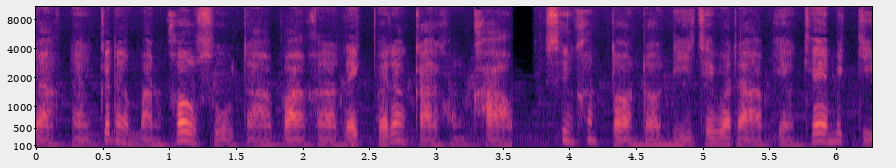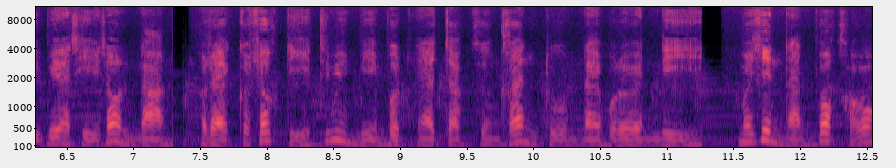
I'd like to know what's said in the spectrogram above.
จากนั้นก็นำมันเข้าสู่ตาบางขนาดเล็กภายในร่างกายของเขาซึ่งขั้นตอนตอนนี้ใช้เวลาเพียงแค่ไม่กี่วินาทีเท่านั้นและก็โชคดีที่ไม่มีบทแห่จากเครึ่องขั้นอยู่ในบริเวณนี้ไม่เช่นนั้นพวกเขาก็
